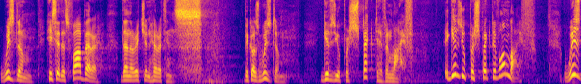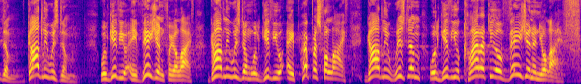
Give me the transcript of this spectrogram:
wisdom, he said, is far better than a rich inheritance. Because wisdom gives you perspective in life, it gives you perspective on life. Wisdom, godly wisdom, will give you a vision for your life. Godly wisdom will give you a purpose for life. Godly wisdom will give you clarity of vision in your life.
